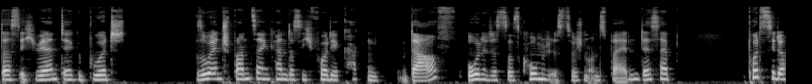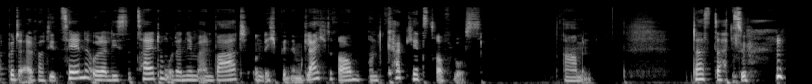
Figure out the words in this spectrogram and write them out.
dass ich während der Geburt so entspannt sein kann, dass ich vor dir kacken darf, ohne dass das komisch ist zwischen uns beiden. Deshalb putz dir doch bitte einfach die Zähne oder liest eine Zeitung oder nimm ein Bad und ich bin im gleichen Raum und kack jetzt drauf los. Amen. Das dazu.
